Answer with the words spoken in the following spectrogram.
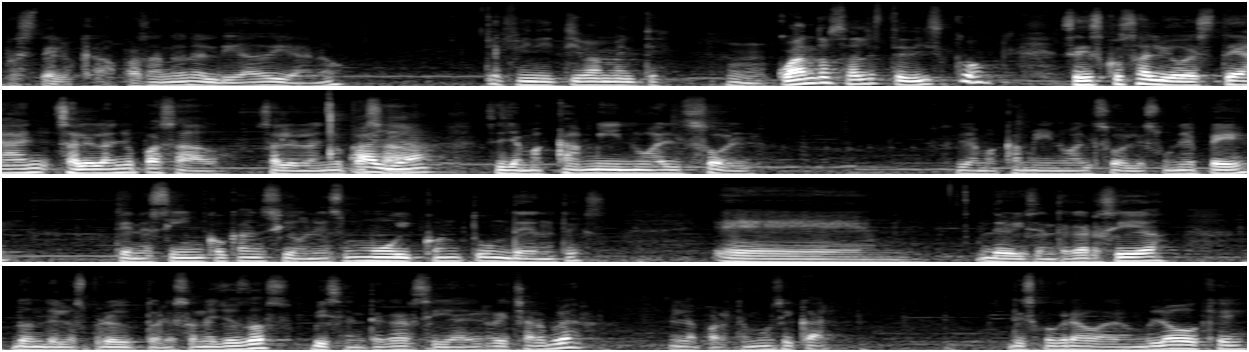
pues de lo que va pasando en el día a día, ¿no? Definitivamente. Hmm. ¿Cuándo sale este disco? Ese disco salió este año, salió el año pasado, salió el año Ah, pasado. Se llama Camino al Sol. Se llama Camino al Sol. Es un EP, tiene cinco canciones muy contundentes eh, de Vicente García, donde los productores son ellos dos, Vicente García y Richard Blair, en la parte musical. Disco grabado en bloque.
